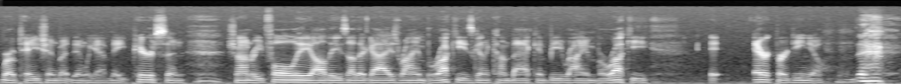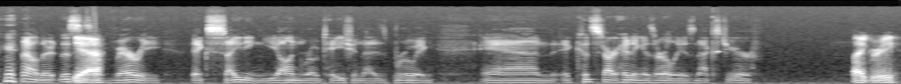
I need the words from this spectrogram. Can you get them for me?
rotation, but then we have Nate Pearson, Sean Reid-Foley, all these other guys. Ryan Borucki is going to come back and be Ryan Borucki. It, Eric Pardinho, you know, this yeah. is a very exciting young rotation that is brewing and it could start hitting as early as next year. I agree.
